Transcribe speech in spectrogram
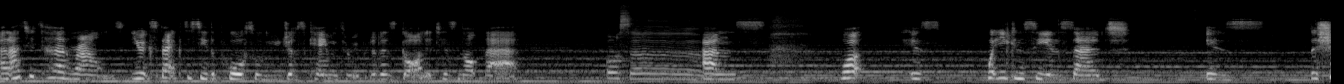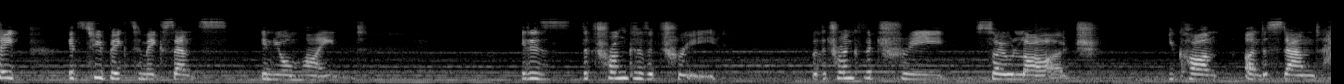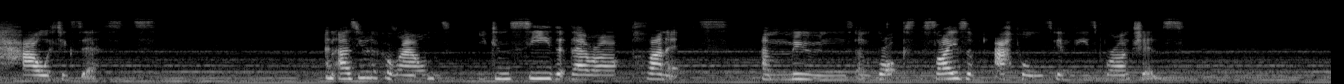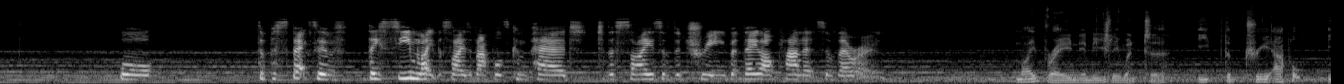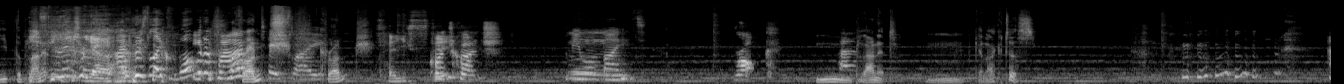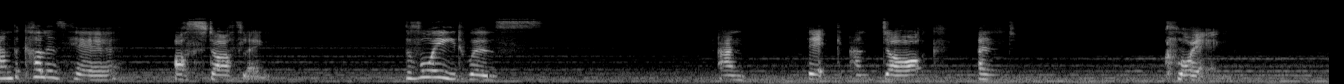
And as you turn round, you expect to see the portal you just came through, but it is gone, it is not there. Awesome. And what is what you can see instead is the shape it's too big to make sense in your mind. It is the trunk of a tree, but the trunk of a tree so large you can't understand how it exists. And as you look around, you can see that there are planets and moons and rocks the size of apples in these branches. Or the perspective, they seem like the size of apples compared to the size of the tree, but they are planets of their own. My brain immediately went to eat the tree apple, eat the planet. Literally, Yeah. I was like, what would a planet. planet crunch, taste like? crunch. Tasty. Crunch, crunch. Me one Mm, bite. Rock. Mm, Um, planet. Mm, Galactus. And the colours here are startling. The void was and thick and dark and cloying.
